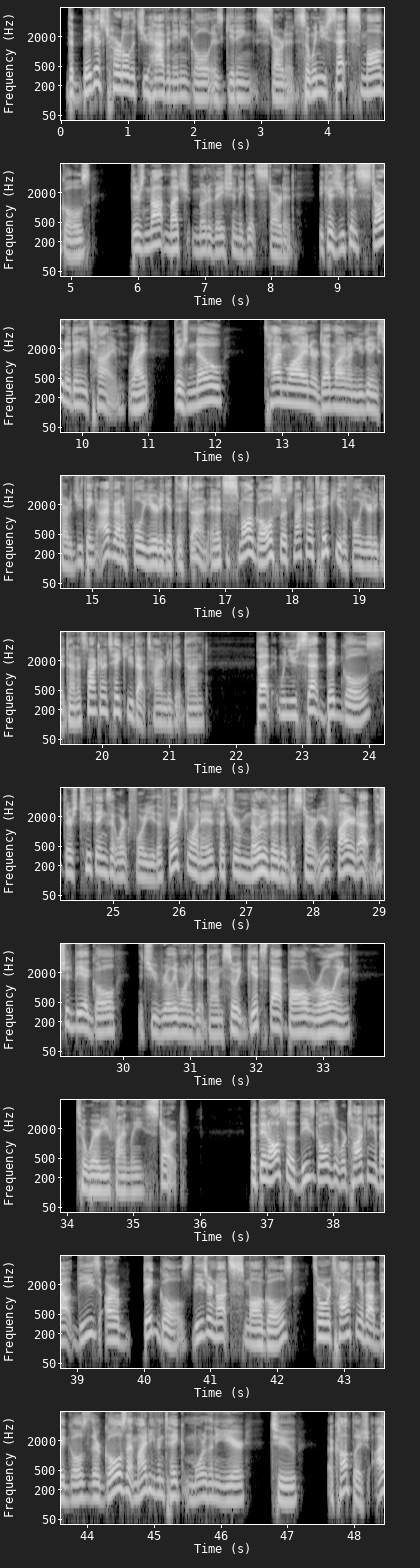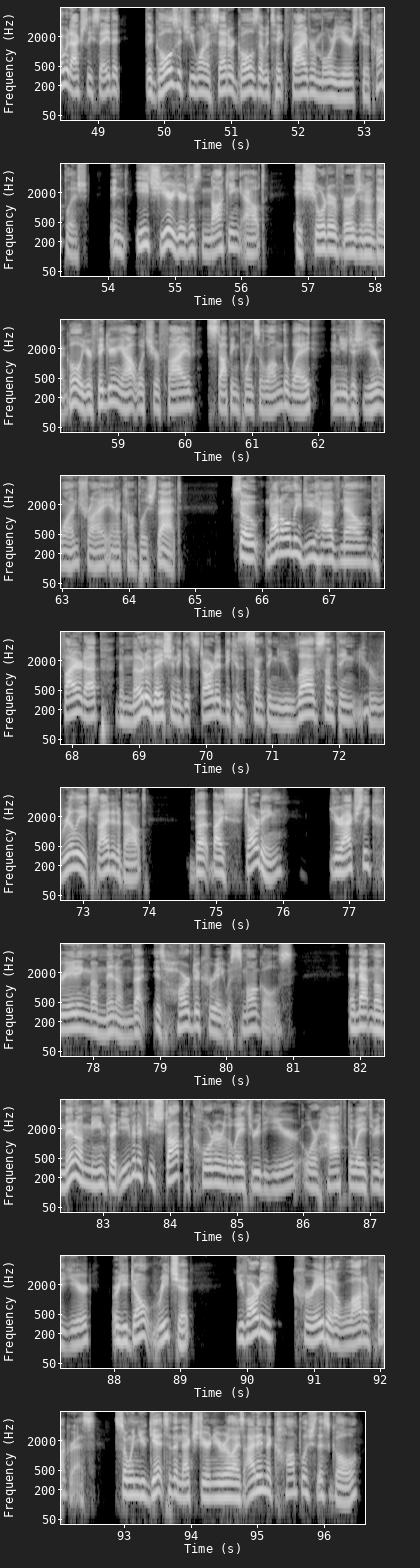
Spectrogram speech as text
the biggest hurdle that you have in any goal is getting started. So when you set small goals, there's not much motivation to get started because you can start at any time, right? There's no timeline or deadline on you getting started. You think, I've got a full year to get this done. And it's a small goal, so it's not going to take you the full year to get done. It's not going to take you that time to get done. But when you set big goals, there's two things that work for you. The first one is that you're motivated to start, you're fired up. This should be a goal that you really want to get done. So it gets that ball rolling to where you finally start. But then also, these goals that we're talking about, these are big goals. These are not small goals. So when we're talking about big goals, they're goals that might even take more than a year to accomplish. I would actually say that the goals that you want to set are goals that would take five or more years to accomplish. And each year, you're just knocking out a shorter version of that goal. You're figuring out what your five stopping points along the way, and you just year one try and accomplish that. So, not only do you have now the fired up, the motivation to get started because it's something you love, something you're really excited about, but by starting, you're actually creating momentum that is hard to create with small goals. And that momentum means that even if you stop a quarter of the way through the year or half the way through the year, or you don't reach it, you've already created a lot of progress. So when you get to the next year and you realize I didn't accomplish this goal,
